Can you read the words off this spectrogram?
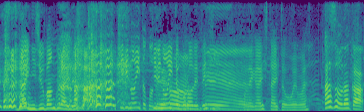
第20番ぐらいで。霧のいいとこで。霧のいいところでぜひねお願いしたいと思います。あそうなんか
